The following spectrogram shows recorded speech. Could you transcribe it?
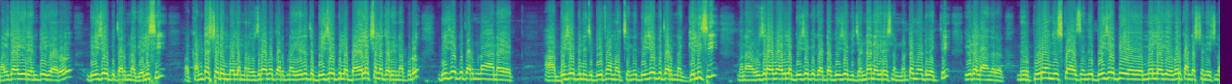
మల్కాగిరి ఎంపీ గారు బీజేపీ తరఫున గెలిచి కంటెస్టెడ్ ఎమ్మెల్యే మన హుజరాబాద్ తరఫున ఏదైతే బీజేపీలో బై ఎలక్షన్లో జరిగినప్పుడు బీజేపీ తరఫున ఆయన బీజేపీ నుంచి బీఫామ్ వచ్చింది. బీజేపీ తరఫున గెలిచి మన హుజరాబాద్లో బీజేపీ గడ్డ బీజేపీ జెండా ఎగరేసిన మొట్టమొదటి వ్యక్తి ఈటల రాజేందర్ గారు మీరు పూర్వం చూసుకోవాల్సింది బీజేపీ ఎమ్మెల్యేగా ఎవరు కంటెస్టెంట్ చేసిన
